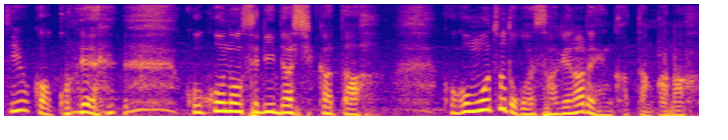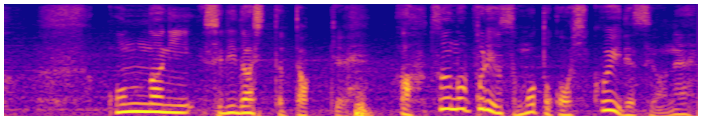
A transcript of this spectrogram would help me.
っていうかこれ ここのせり出し方。ここもうちょっとこれ下げられへんかったんかな。こんなにせり出してたっけ。あ普通のプリウスもっとこう低いですよね。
